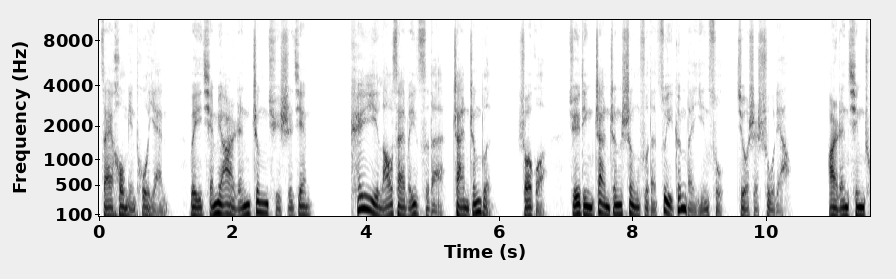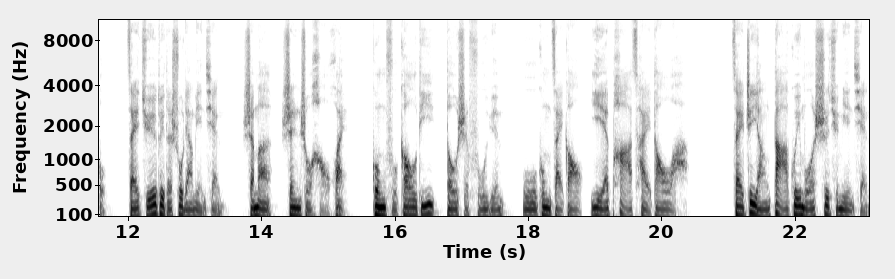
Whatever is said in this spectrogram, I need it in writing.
在后面拖延，为前面二人争取时间。K.E. 劳塞维茨的《战争论》说过，决定战争胜负的最根本因素就是数量。二人清楚，在绝对的数量面前，什么身手好坏、功夫高低都是浮云。武功再高也怕菜刀啊！在这样大规模失去面前，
